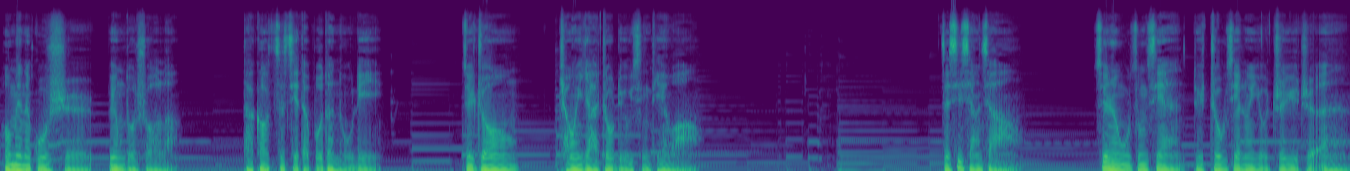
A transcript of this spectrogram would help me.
后面的故事不用多说了，他靠自己的不断努力，最终成为亚洲流行天王。仔细想想。虽然吴宗宪对周杰伦有知遇之恩，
